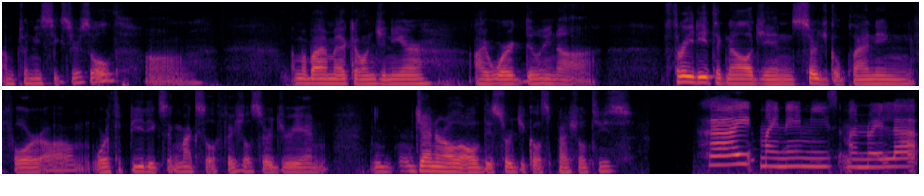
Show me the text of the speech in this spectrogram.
I'm 26 years old. Uh, I'm a biomedical engineer. I work doing uh, 3D technology and surgical planning for um, orthopedics and maxillofacial surgery and in general all these surgical specialties. Hi, my name is Manuela.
